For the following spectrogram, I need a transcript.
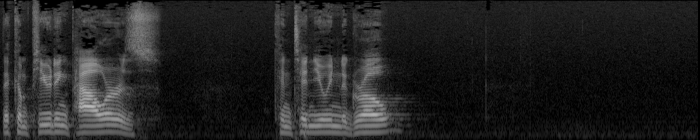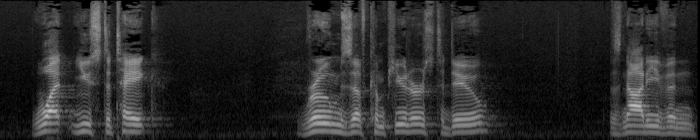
The computing power is continuing to grow. What used to take rooms of computers to do is not even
